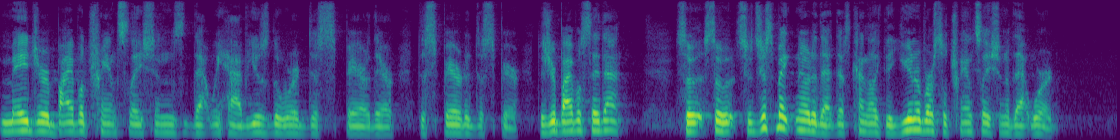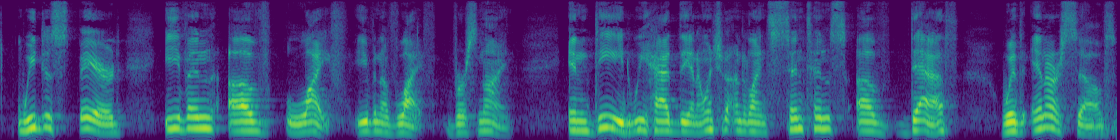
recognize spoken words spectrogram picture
major Bible translations that we have use the word despair there, despair to despair. Does your Bible say that? So, so, so just make note of that. That's kind of like the universal translation of that word. We despaired even of life, even of life. Verse 9. Indeed, we had the, and I want you to underline, sentence of death within ourselves,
